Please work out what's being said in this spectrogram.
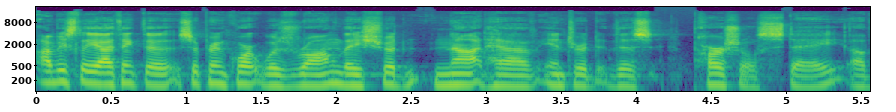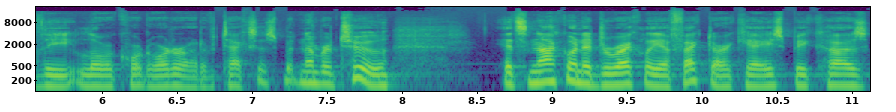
obviously, I think the Supreme Court was wrong. They should not have entered this partial stay of the lower court order out of Texas. But number two, it's not going to directly affect our case because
